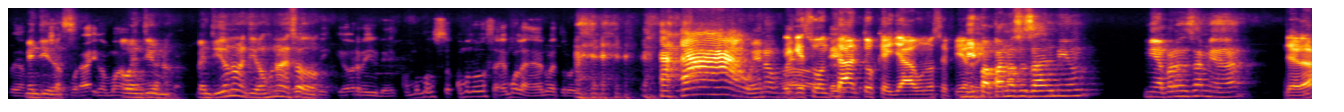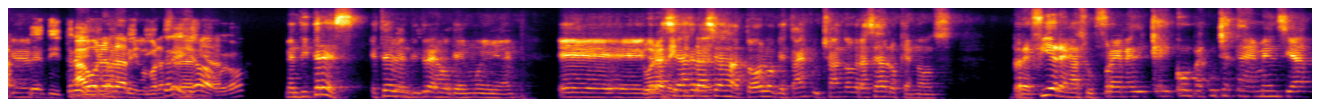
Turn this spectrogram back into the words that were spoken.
Podemos 22. escuchar por ahí, vamos a o ver. 21. 21 o 22, uno de esos dos. Qué horrible. ¿Cómo no, cómo no sabemos la edad de nuestro hijo? bueno, Es pues. que son eh, tantos que ya uno se pierde. Mi papá no se sabe el mío. Mi papá no se sabe mi edad. ¿De verdad? así que- 23. Ah, bueno, es se 23 da ya, miedo. weón. 23, este es el 23, ok, muy bien. Eh, gracias, 23. gracias a todos los que están escuchando, gracias a los que nos refieren a sus frenes y que, compa, escucha esta demencia.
